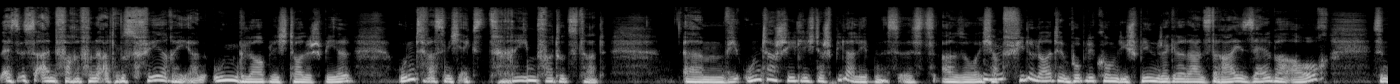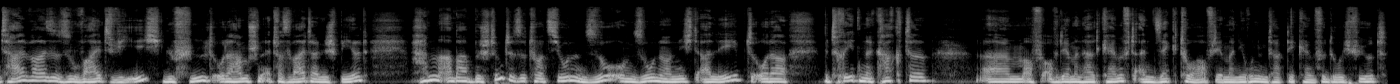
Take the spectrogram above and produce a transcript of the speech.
es ist einfach von der Atmosphäre her ein unglaublich tolles Spiel. Und was mich extrem verdutzt hat, ähm, wie unterschiedlich das Spielerlebnis ist. Also ich mhm. habe viele Leute im Publikum, die spielen Jagged Alliance 3 selber auch, sind teilweise so weit wie ich gefühlt oder haben schon etwas weiter gespielt, haben aber bestimmte Situationen so und so noch nicht erlebt oder betretene Karte, ähm, auf, auf der man halt kämpft, ein Sektor, auf dem man die Rundentaktikkämpfe durchführt,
